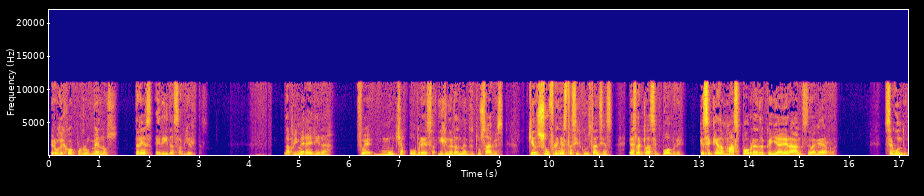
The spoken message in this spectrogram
pero dejó por lo menos tres heridas abiertas. La primera herida fue mucha pobreza y generalmente tú sabes, quien sufre en estas circunstancias es la clase pobre, que se queda más pobre de lo que ya era antes de la guerra. Segundo,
